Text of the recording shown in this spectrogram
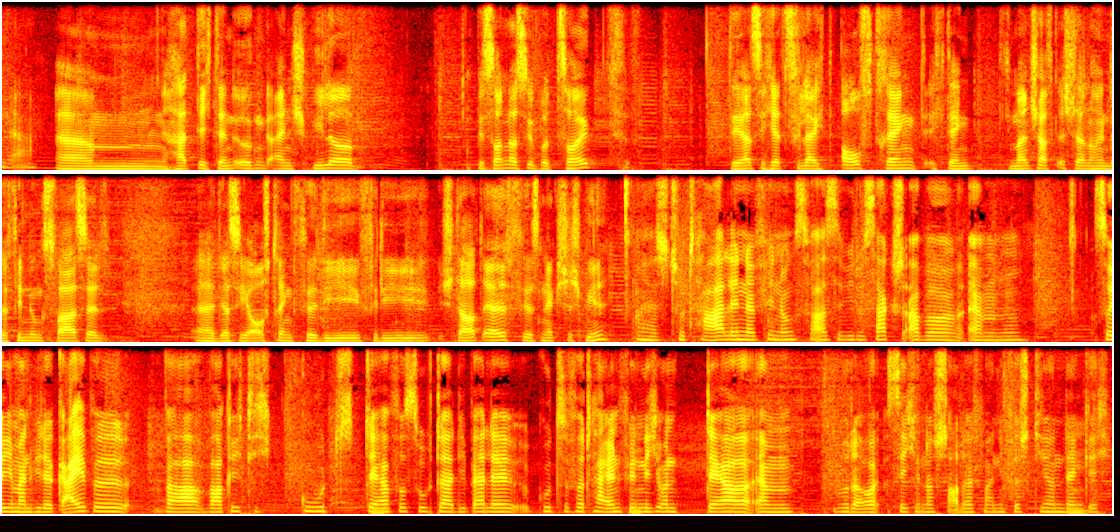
ja, ähm, hat dich denn irgendein Spieler besonders überzeugt, der sich jetzt vielleicht aufdrängt? Ich denke, die Mannschaft ist ja noch in der Findungsphase, äh, der sich aufdrängt für die, für die Startelf, fürs nächste Spiel. das ist total in der Findungsphase, wie du sagst. Aber ähm, so jemand wie der Geibel war, war richtig gut. Der Mhm. versucht da die Bälle gut zu verteilen, finde ich. Und der ähm, würde auch sich in der Startelf manifestieren, denke Mhm. ich.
